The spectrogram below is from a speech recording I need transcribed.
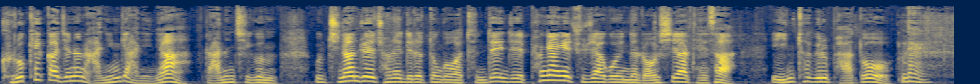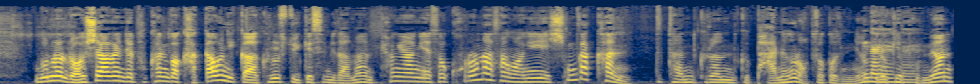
그렇게까지는 아닌 게 아니냐라는 지금 지난주에 전해드렸던 것 같은데 이제 평양에 주재하고 있는 러시아 대사 이 인터뷰를 봐도 네. 물론 러시아가 이제 북한과 가까우니까 그럴 수도 있겠습니다만 평양에서 코로나 상황이 심각한 듯한 그런 그 반응은 없었거든요. 네, 이렇게 네. 보면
